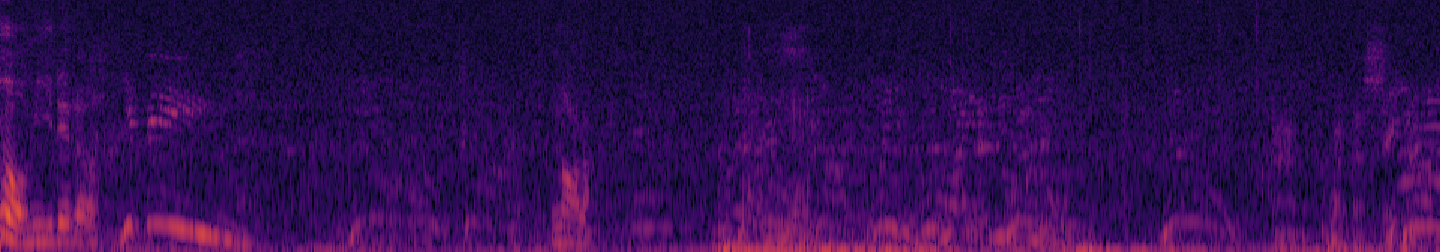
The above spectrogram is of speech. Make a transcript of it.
โอ้มีด้วยเหรอนอนละ What a signal.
